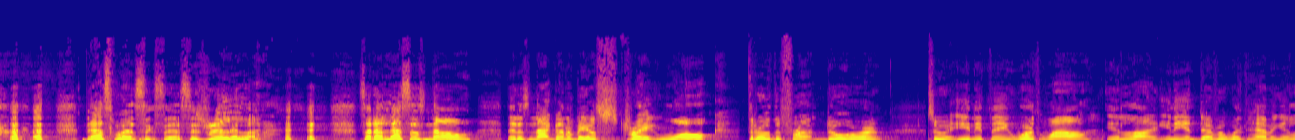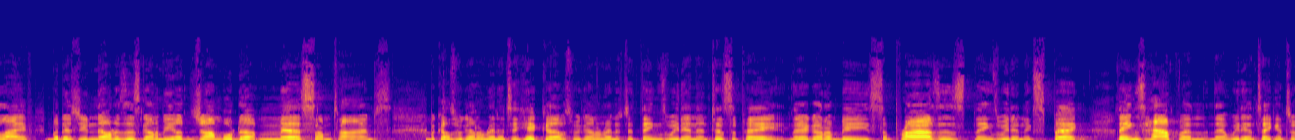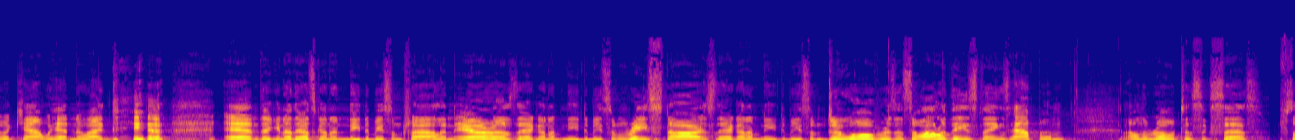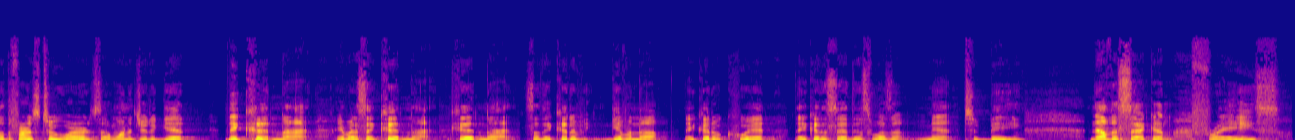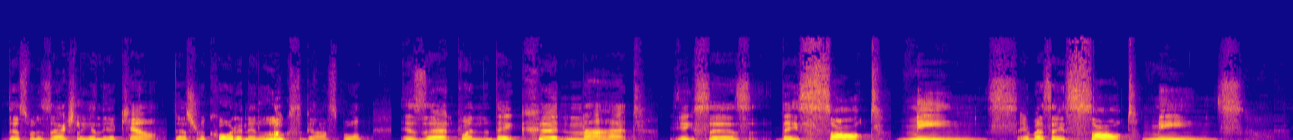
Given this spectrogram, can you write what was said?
that's what success is really like. so that lets us know that it's not going to be a straight walk through the front door to anything worthwhile in life, any endeavor worth having in life. But as you notice, it's going to be a jumbled up mess sometimes because we're going to run into hiccups, we're going to run into things we didn't anticipate, there are going to be surprises, things we didn't expect. Things happen that we didn't take into account, we had no idea. and, then, you know, there's going to need to be some trial and errors, there are going to need to be some restarts, there are going to need to be some do overs. And so all of these things happen on the road to success. So the first two words I wanted you to get, they could not. Everybody say could not, could not. So they could have given up, they could have quit, they could have said this wasn't meant to be. Now the second phrase, this one is actually in the account that's recorded in Luke's gospel, is that when they could not, it says they sought means. Everybody say sought means.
